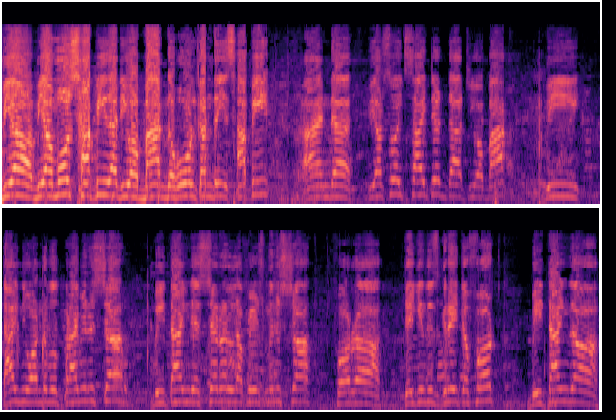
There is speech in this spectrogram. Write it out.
We are, we are most happy that you are back. The whole country is happy. And uh, we are so excited that you are back. We thank the Honorable Prime Minister. We thank the External Affairs Minister for uh, taking this great effort. We thank the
